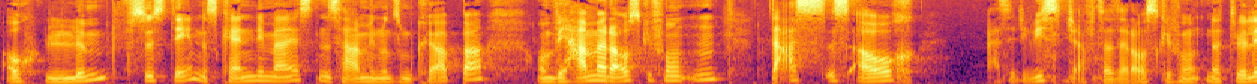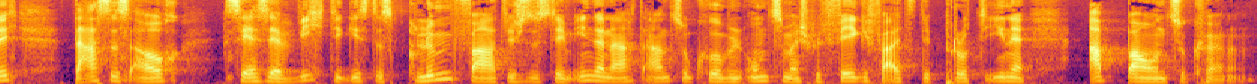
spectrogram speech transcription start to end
auch Lymphsystem, das kennen die meisten, das haben wir in unserem Körper. Und wir haben herausgefunden, dass es auch, also die Wissenschaft hat herausgefunden natürlich, dass es auch sehr, sehr wichtig ist, das glymphatische System in der Nacht anzukurbeln, um zum Beispiel fehlgefaltete Proteine abbauen zu können.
